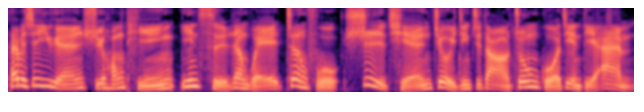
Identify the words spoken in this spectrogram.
台北市议员徐宏庭因此认为政府事前就已经知道中国间谍案。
